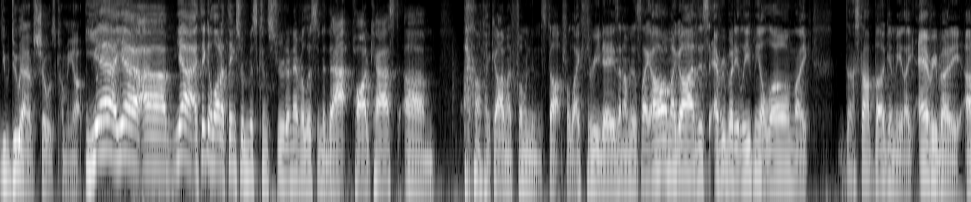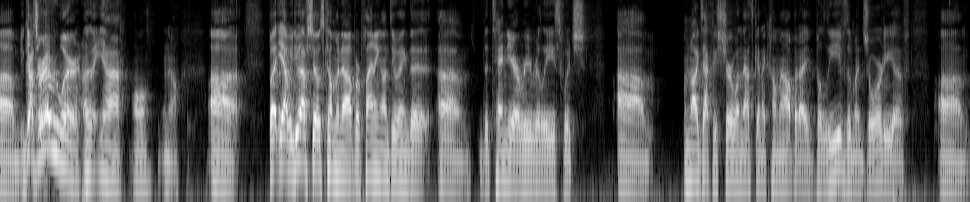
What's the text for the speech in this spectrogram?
you do have shows coming up. Yeah, yeah, um, yeah. I think a lot of things were misconstrued. I never listened to that podcast. Um, oh my god, my phone didn't stop for like three days, and I'm just like, oh my god, this everybody leave me alone. Like, stop bugging me. Like everybody, um, you guys are everywhere. I was like, yeah, well, you know. Uh, but yeah, we do have shows coming up. We're planning on doing the um, the 10 year re release, which um, I'm not exactly sure when that's going to come out, but I believe the majority of um,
